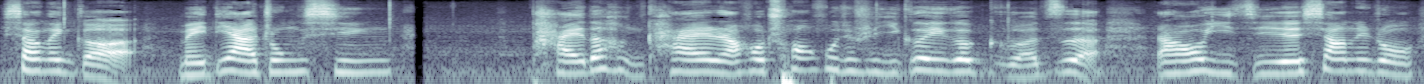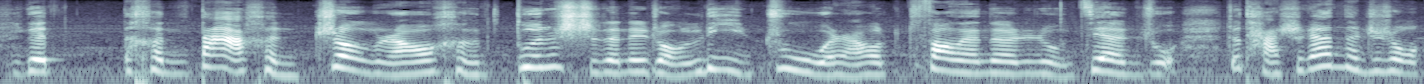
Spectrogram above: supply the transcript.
像那个梅地亚中心排得很开，然后窗户就是一个一个格子，然后以及像那种一个很大很正，然后很敦实的那种立柱，然后放在那那种建筑，就塔什干的这种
